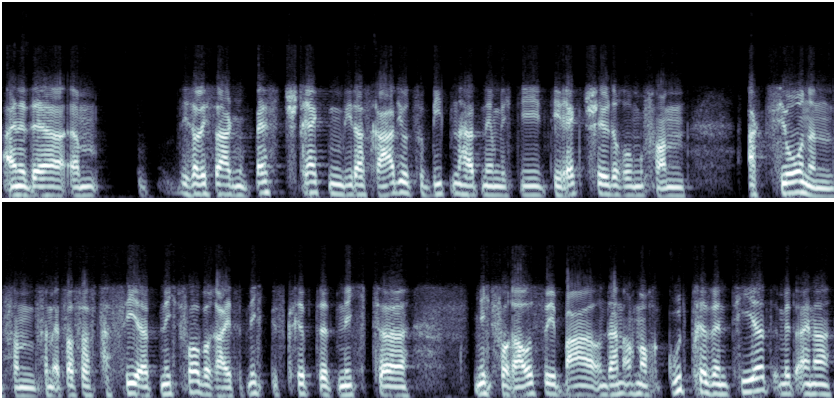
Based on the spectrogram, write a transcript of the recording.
eine der, ähm, wie soll ich sagen, Beststrecken, die das Radio zu bieten hat, nämlich die Direktschilderung von Aktionen, von, von etwas, was passiert, nicht vorbereitet, nicht geskriptet, nicht, äh, nicht voraussehbar und dann auch noch gut präsentiert mit einer,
